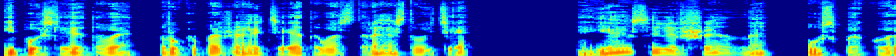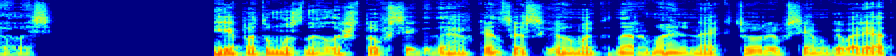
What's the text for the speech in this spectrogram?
И после этого рукопожатия, этого «здравствуйте», я совершенно успокоилась. Я потом узнала, что всегда в конце съемок нормальные актеры всем говорят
